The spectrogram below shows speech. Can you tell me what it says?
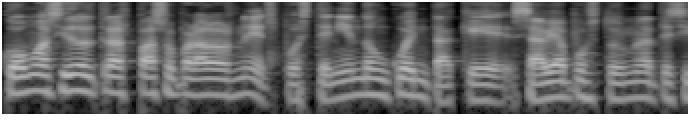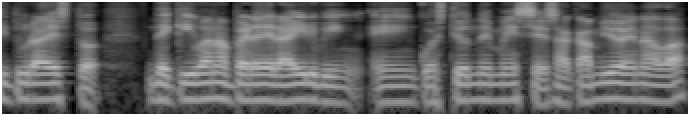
¿Cómo ha sido el traspaso para los Nets? Pues teniendo en cuenta que se había puesto en una tesitura esto de que iban a perder a Irving en cuestión de meses a cambio de nada,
